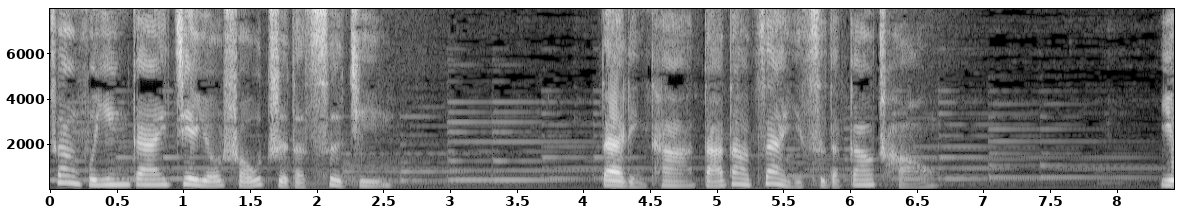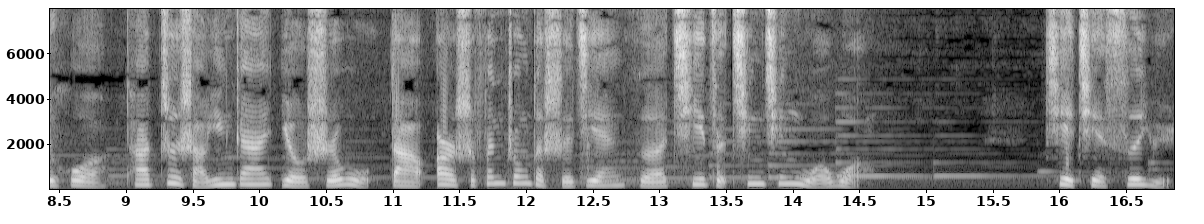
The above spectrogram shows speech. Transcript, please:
丈夫应该借由手指的刺激，带领她达到再一次的高潮。亦或他至少应该有十五到二十分钟的时间和妻子卿卿我我、窃窃私语，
